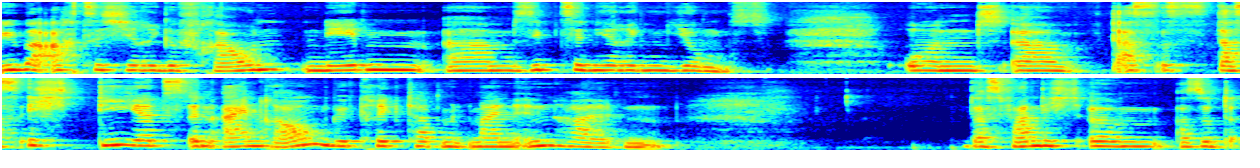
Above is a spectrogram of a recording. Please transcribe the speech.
über 80-jährige Frauen neben ähm, 17-jährigen Jungs. Und äh, das ist, dass ich die jetzt in einen Raum gekriegt habe mit meinen Inhalten. Das fand ich, ähm, also da,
